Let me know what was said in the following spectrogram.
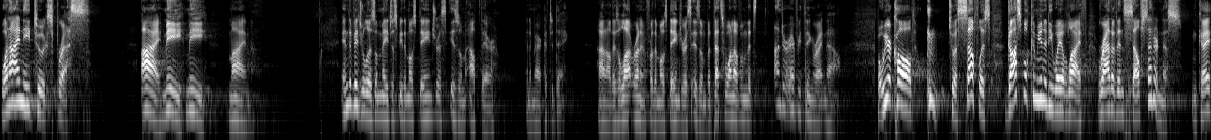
what I need to express. I, me, me, mine. Individualism may just be the most dangerous ism out there in America today. I don't know, there's a lot running for the most dangerous ism, but that's one of them that's under everything right now. But we are called to a selfless gospel community way of life rather than self centeredness. Okay?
